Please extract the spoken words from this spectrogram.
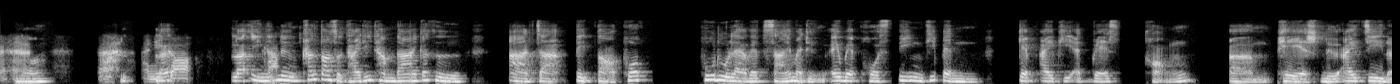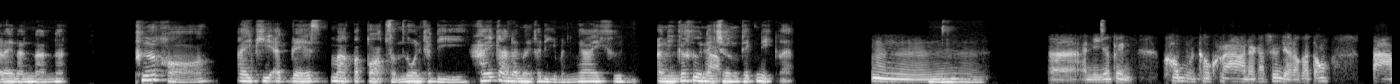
นะฮะเนาะอะอันนี้และก็และอีกนิดนึงขั้นตอนสุดท้ายที่ทำได้ก็คือ อาจจะติดต่อพวกผู้ดูแลเว็บไซต์หมายถึงไอ้ web hosting ที่เป็นเก็บ IP address ของเพจหรือ IG หรืออะไรนั้นๆน่ะเพื่อขอ IP address มาประกอบสำนวนคดี ให้การดำเนินคดีมันง่ายขึ้น อันนี้ก็คือในเชิงเทคนิคแหละอืม อันนี้ก็เป็นข้อมูลคร่าวๆนะครับ ซึ่งเดี๋ยวเราก็ต้องตาม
